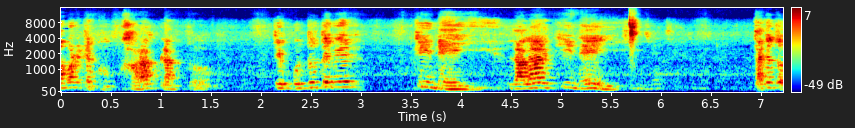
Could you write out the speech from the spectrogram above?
আমার এটা খুব খারাপ লাগতো যে বুদ্ধদেবের কি নেই, লালার কি নেই? তাকে তো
